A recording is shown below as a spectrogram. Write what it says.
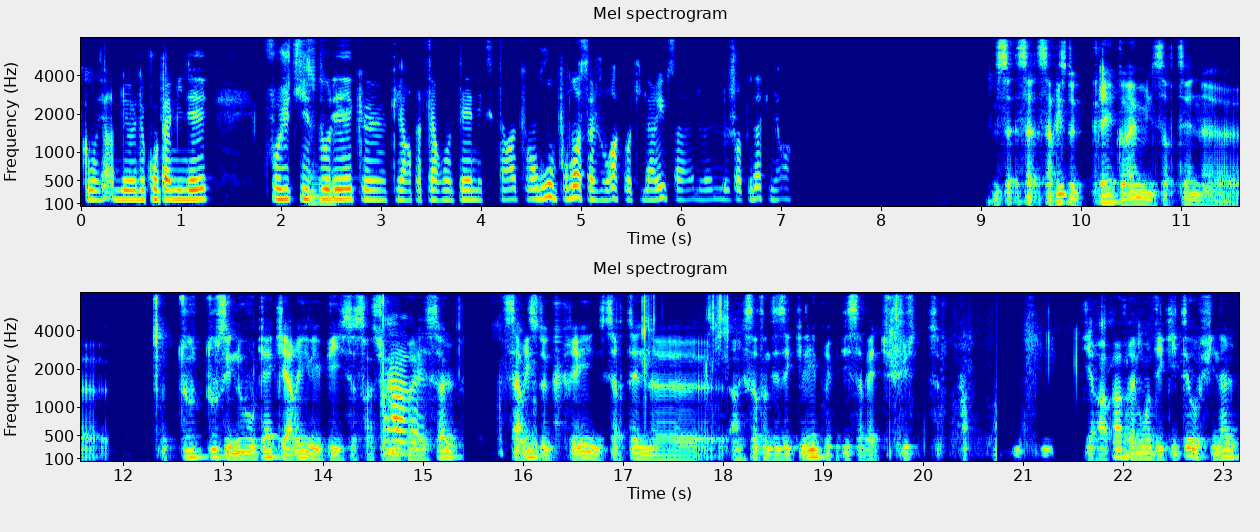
comment dire, de, de contaminé, faut juste isoler, mhm. qu'il n'y aura pas de quarantaine, etc. En gros, pour moi, ça jouera quoi qu'il arrive, ça, le, championnat finira. Ça, ça, ça, risque de créer quand même une certaine. Euh, tous ces nouveaux cas qui arrivent, et puis ce sera sûrement ah pas les seuls ça risque de créer une certaine, euh, un certain déséquilibre et puis ça va être juste. Il n'y aura pas vraiment d'équité au final.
